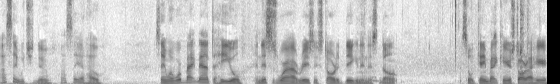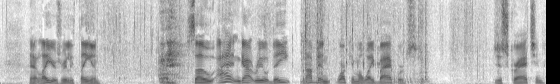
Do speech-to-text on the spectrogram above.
I see what you're doing. I see that hole. So anyway, we're back down the hill, and this is where I originally started digging in this dump. So we came back here and started out here. Now that layer's really thin. so I hadn't got real deep, but I've been working my way backwards, just scratching.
